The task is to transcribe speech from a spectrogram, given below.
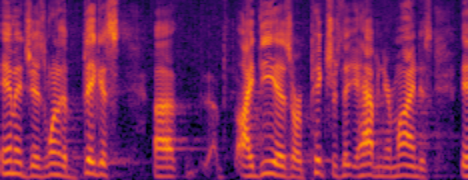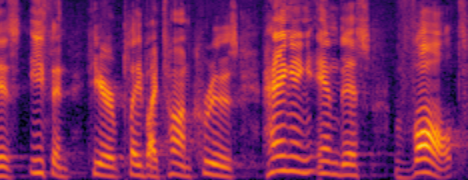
images, one of the biggest uh, ideas or pictures that you have in your mind is, is Ethan here, played by Tom Cruise, hanging in this vault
